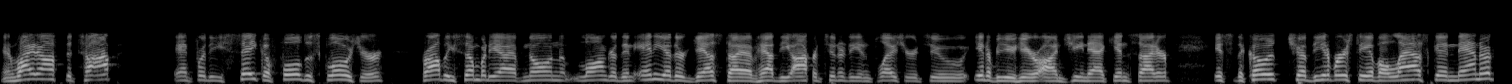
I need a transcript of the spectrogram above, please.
And right off the top, and for the sake of full disclosure, probably somebody I have known longer than any other guest I have had the opportunity and pleasure to interview here on GNAC Insider. It's the coach of the University of Alaska Nanooks,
